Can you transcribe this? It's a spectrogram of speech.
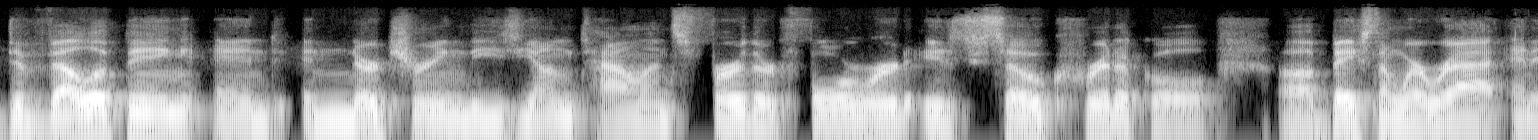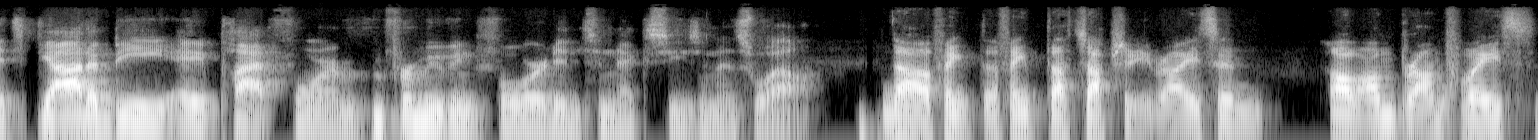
developing and, and nurturing these young talents further forward is so critical uh, based on where we're at. And it's got to be a platform for moving forward into next season as well. No, I think I think that's absolutely right. And on, on Branthwaite,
